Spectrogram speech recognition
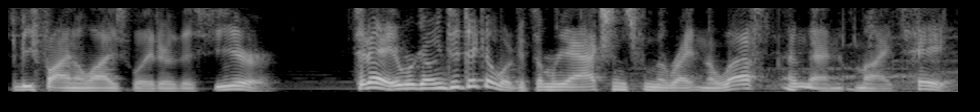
to be finalized later this year. Today, we're going to take a look at some reactions from the right and the left, and then my take.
